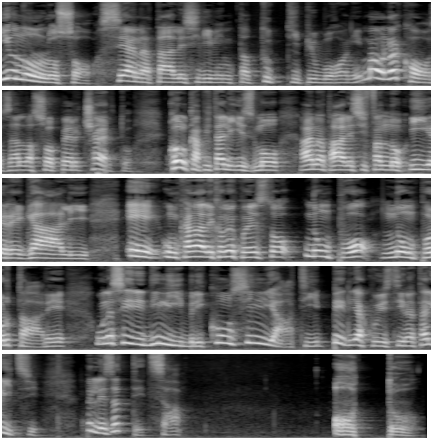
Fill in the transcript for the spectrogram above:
Io non lo so se a Natale si diventa tutti più buoni, ma una cosa la so per certo. Col capitalismo a Natale si fanno i regali e un canale come questo non può non portare una serie di libri consigliati per gli acquisti natalizi. Per l'esattezza, 8.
